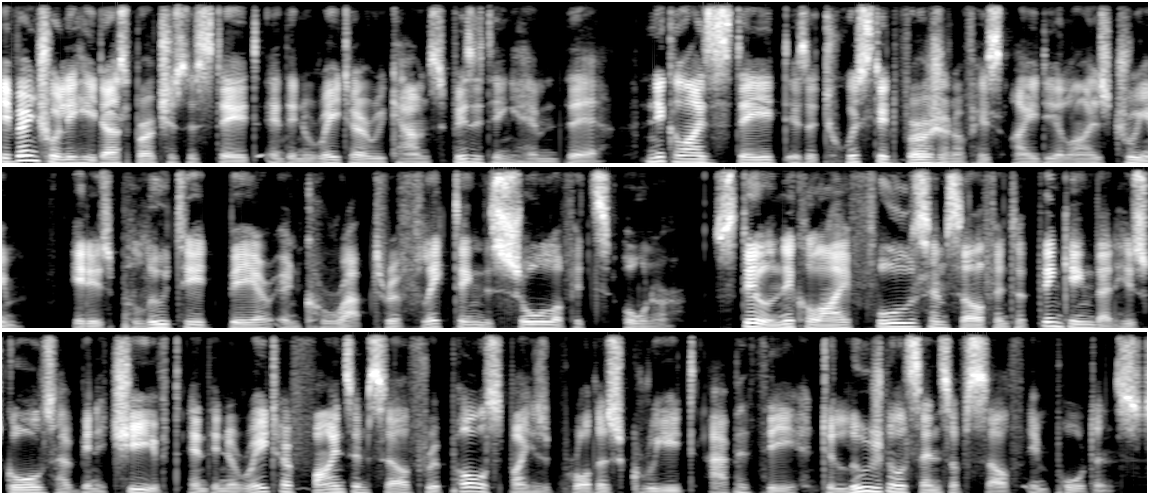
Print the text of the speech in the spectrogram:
Eventually, he does purchase the state, and the narrator recounts visiting him there. Nikolai's state is a twisted version of his idealized dream. It is polluted, bare, and corrupt, reflecting the soul of its owner. Still, Nikolai fools himself into thinking that his goals have been achieved, and the narrator finds himself repulsed by his brother's greed, apathy, and delusional sense of self importance.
